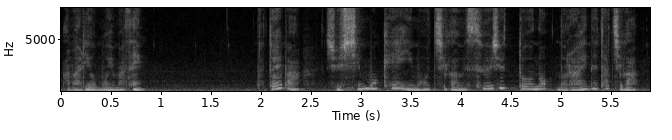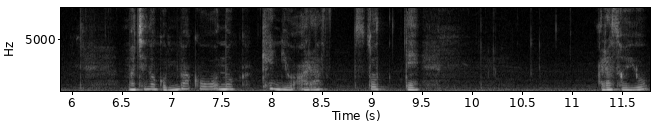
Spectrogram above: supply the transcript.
あまり思いません。例えば出身も経緯も違う数十頭の野良犬たちが町のゴミ箱の権利を争って争いを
